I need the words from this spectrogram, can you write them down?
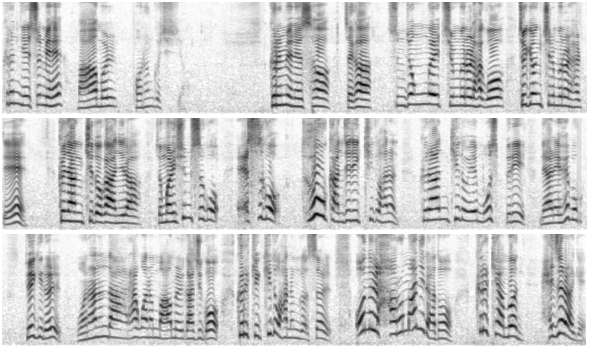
그런 예수님의 마음을 보는 것이죠. 그런 면에서 제가 순종의 질문을 하고 적용 질문을 할 때 그냥 기도가 아니라 정말 힘쓰고 애쓰고 더욱 간절히 기도하는 그러한 기도의 모습들이 내 안에 회복 되기를 원하는다라고 하는 마음을 가지고 그렇게 기도하는 것을 오늘 하루만이라도 그렇게 한번 해절하게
